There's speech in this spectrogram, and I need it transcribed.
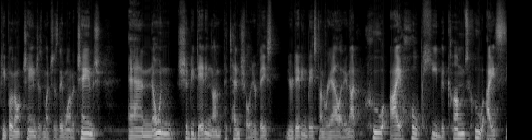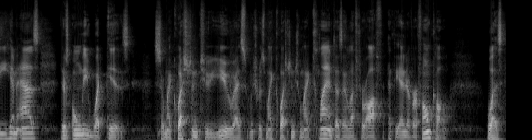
people don't change as much as they want to change, and no one should be dating on potential. You're based you're dating based on reality, not who I hope he becomes, who I see him as. There's only what is. So my question to you, as which was my question to my client as I left her off at the end of our phone call, was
